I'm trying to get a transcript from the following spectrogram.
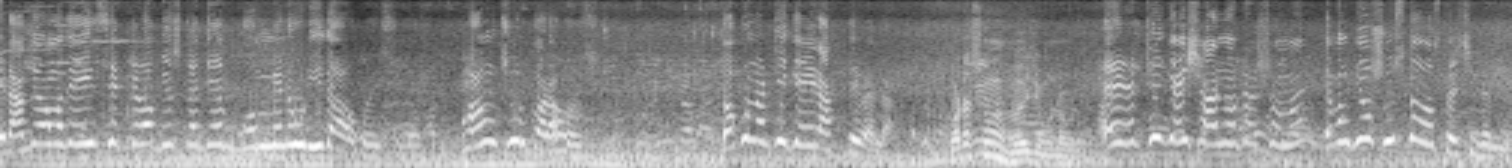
এর আগে আমাদের এই সেক্টর অফিসটাকে বোম মেরে উড়িয়ে দেওয়া হয়েছিল, ভাঙচুর করা হয়েছিল। তখন আর ঠিক এই রাত্রেবেলা। কটার সময় হয়েছে মোটামুটি? এই ঠিক এই সাড়ে নটার সময় এবং কেউ সুস্থ অবস্থায় ছিলেন না।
